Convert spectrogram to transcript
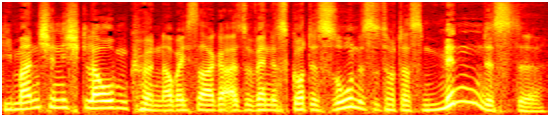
die manche nicht glauben können. Aber ich sage also, wenn es Gottes Sohn ist, ist es doch das Mindeste,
